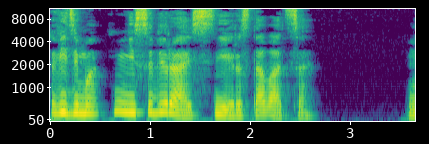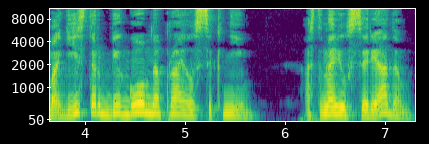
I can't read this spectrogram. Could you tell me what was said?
видимо, не собираясь с ней расставаться. Магистр бегом направился к ним, остановился рядом,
